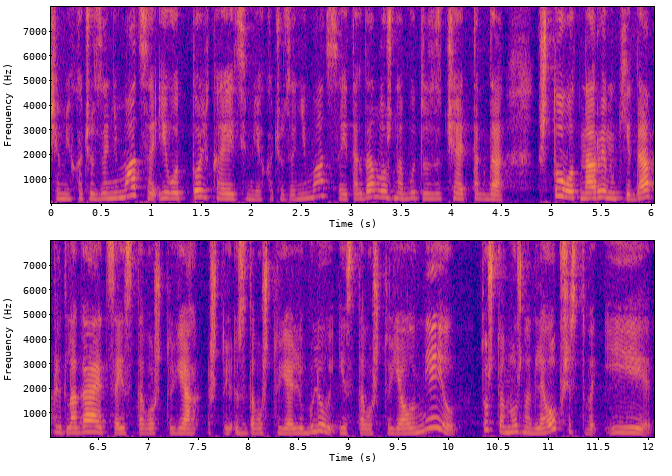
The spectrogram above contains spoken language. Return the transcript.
чем я хочу заниматься, и вот только этим я хочу заниматься, и тогда нужно будет изучать тогда, что вот на рынке, да, предлагается из того, что я, что, из того, что я люблю, из того, что я умею, то, что нужно для общества, и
